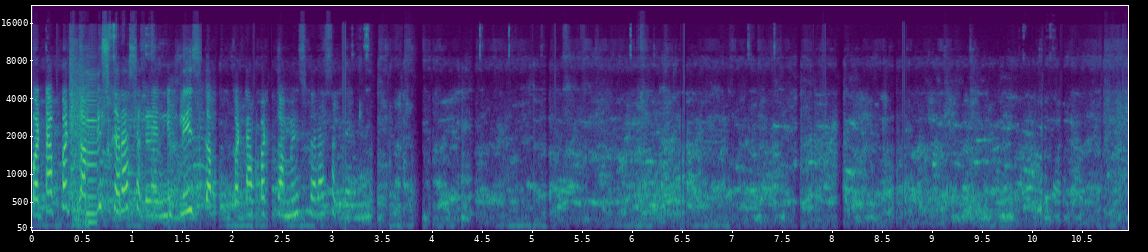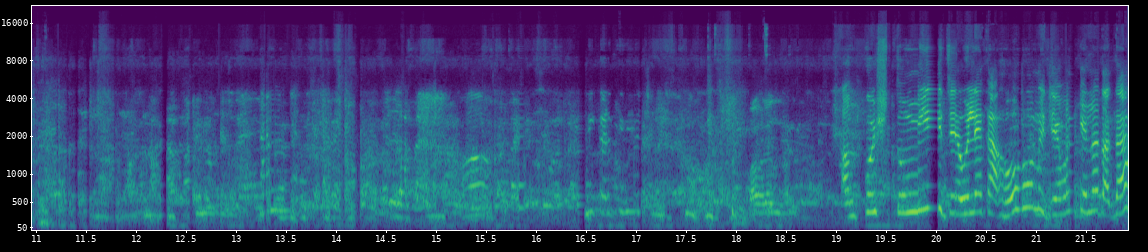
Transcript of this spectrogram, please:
पटापट कमेंट्स करा सगळ्यांनी. प्लीज पटापट कमेंट्स करा सगळ्यांनी. अंकुश तुम्ही जेवले का? हो हो मी जेवण केलं दादा.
